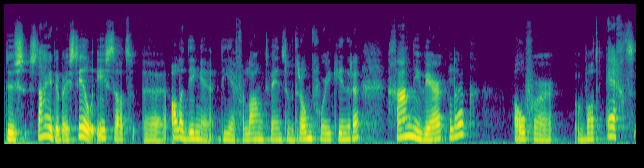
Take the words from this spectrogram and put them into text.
Dus sta je erbij stil, is dat uh, alle dingen die je verlangt, wenst of droomt voor je kinderen, gaan die werkelijk over wat echt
